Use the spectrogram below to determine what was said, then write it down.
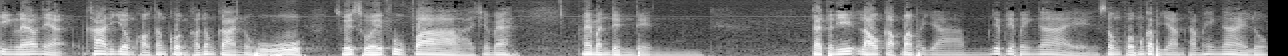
ริง ๆ แล้วเนี่ยค่านิยมของทั้งคนเขาต้องการโอ้โหสวยๆฟูฟ้าใช่ไหมให้มันเด่นๆ แต่ตอนนี้เรากลับมาพยายามเรียบๆง่ายๆทรงผมก็พยายามทำให้ง่ายลง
